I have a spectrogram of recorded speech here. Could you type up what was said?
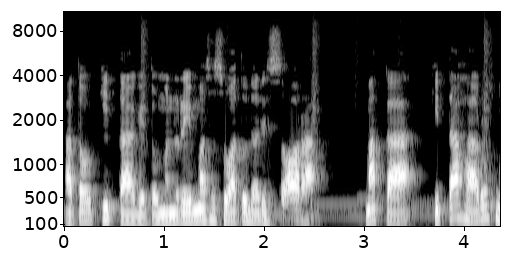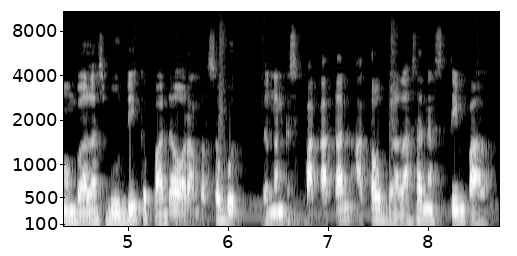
atau kita gitu menerima sesuatu dari seseorang, maka kita harus membalas budi kepada orang tersebut dengan kesepakatan atau balasan yang setimpal.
